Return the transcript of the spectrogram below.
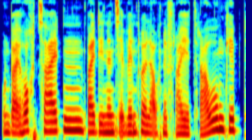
und bei Hochzeiten, bei denen es eventuell auch eine freie Trauung gibt.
